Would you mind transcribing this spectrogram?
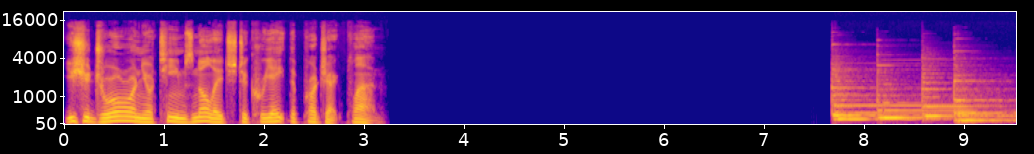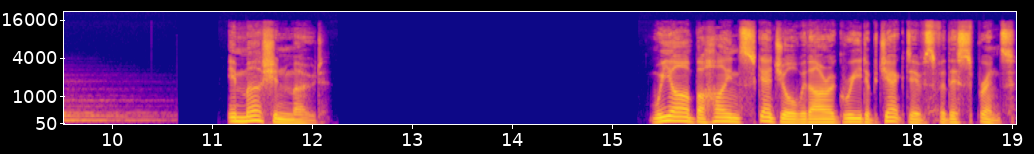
You should draw on your team's knowledge to create the project plan. Immersion mode. We are behind schedule with our agreed objectives for this sprint.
